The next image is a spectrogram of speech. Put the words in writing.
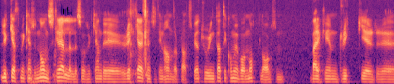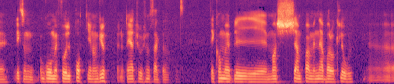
lyckas med kanske någon skräll eller så, så kan det räcka kanske till en andra plats. För jag tror inte att det kommer vara något lag som verkligen rycker eh, liksom, och går med full pott genom gruppen. Utan jag tror som sagt att det kommer bli, man kämpar med näbbar och klor. Eh,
